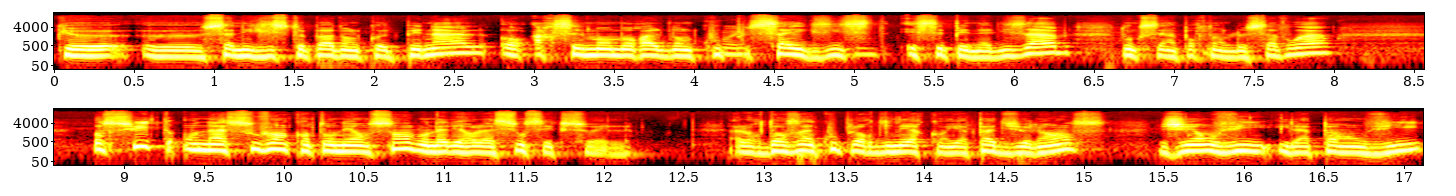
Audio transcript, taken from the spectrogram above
que euh, ça n'existe pas dans le code pénal. Or, harcèlement moral dans le couple, ça existe et c'est pénalisable. Donc, c'est important de le savoir. Ensuite, on a souvent, quand on est ensemble, on a des relations sexuelles. Alors, dans un couple ordinaire, quand il n'y a pas de violence, j'ai envie, il n'a pas envie,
